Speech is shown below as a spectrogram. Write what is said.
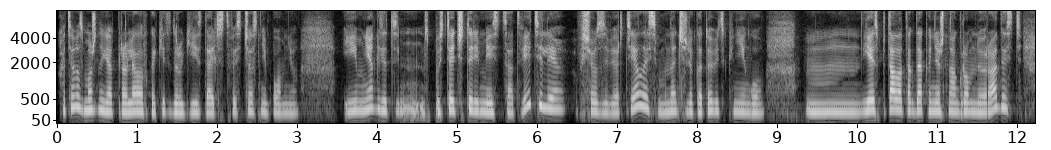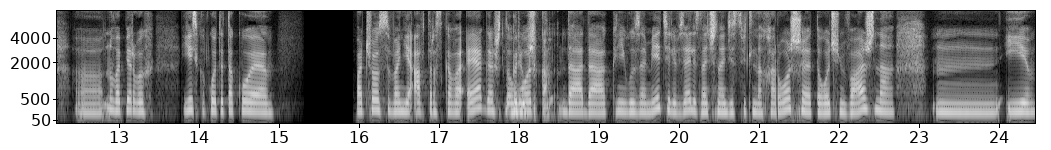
Хотя, возможно, я отправляла в какие-то другие издательства, сейчас не помню. И мне где-то спустя 4 месяца ответили, все завертелось, мы начали готовить книгу. Я испытала тогда, конечно, огромную радость. Э, Ну, во-первых, есть какое-то такое почесывание авторского эго, что Брюшко. вот, да, да, книгу заметили, взяли, значит, она действительно хорошая, это очень важно. И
